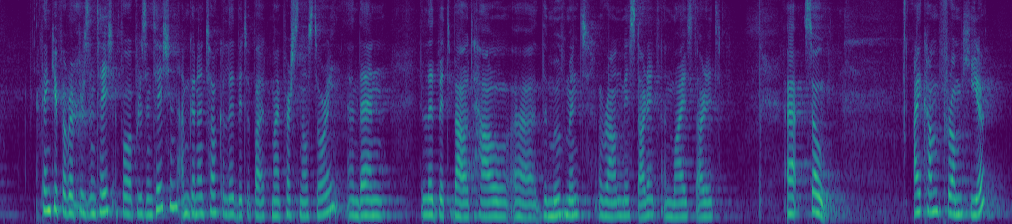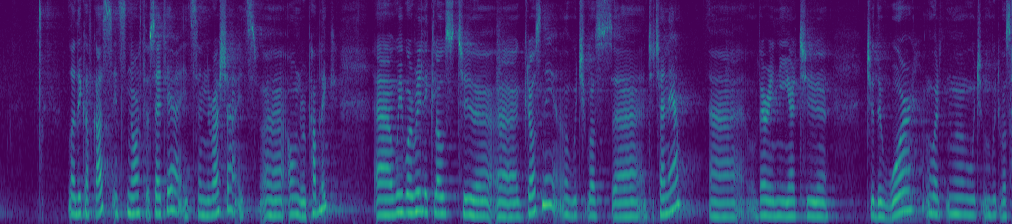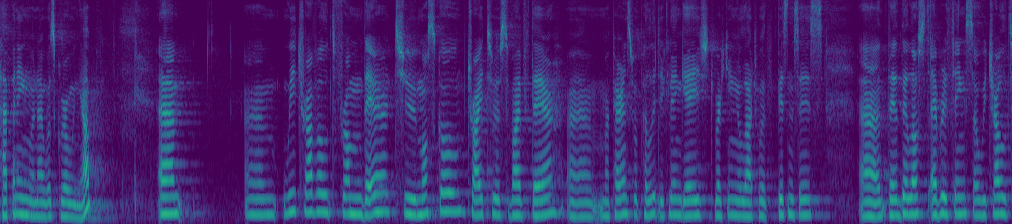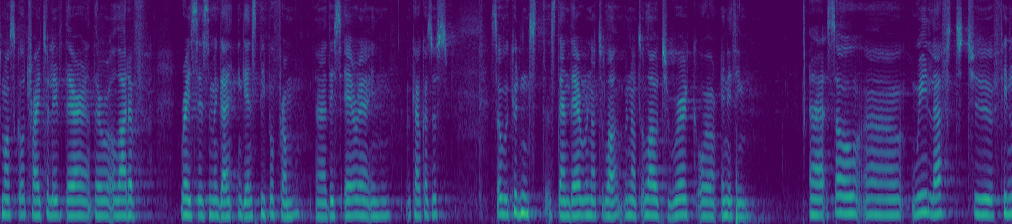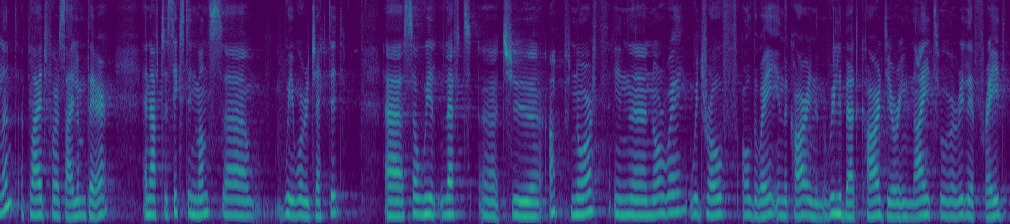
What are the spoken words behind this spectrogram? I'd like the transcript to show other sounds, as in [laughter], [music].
thank you for representation. For presentation, I'm going to talk a little bit about my personal story and then a little bit about how uh, the movement around me started and why it started. Uh, so, I come from here, Vladikavkaz. It's North Ossetia. It's in Russia. It's uh, own republic. Uh, we were really close to uh, Grozny, uh, which was Chechnya, very near to to the war, what, which, which, was happening when I was growing up. Um, um, we traveled from there to Moscow, tried to survive there. Um, my parents were politically engaged, working a lot with businesses. Uh, they, they, lost everything, so we traveled to Moscow, tried to live there. There were a lot of racism against people from uh, this area in Caucasus. So we couldn't stand there, we're not, allowed, we're not allowed to work or anything. Uh, so uh, we left to Finland, applied for asylum there, and after 16 months uh, we were rejected. Uh, so we left uh, to up north in Norway. We drove all the way in the car, in a really bad car during night. We were really afraid.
